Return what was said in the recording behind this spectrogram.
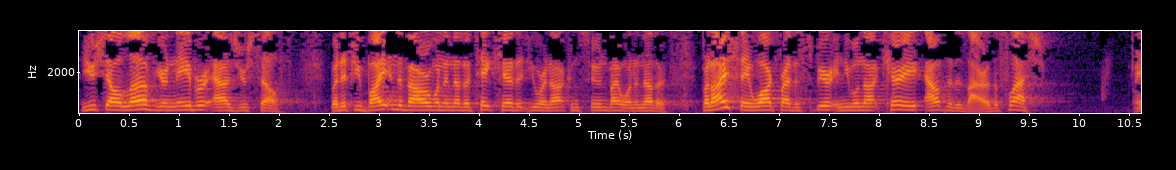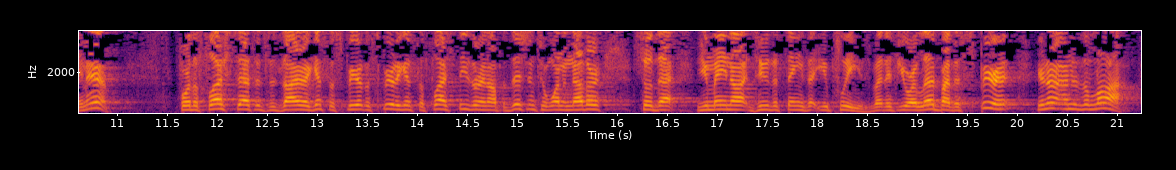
you shall love your neighbor as yourself. But if you bite and devour one another, take care that you are not consumed by one another. But I say, walk by the Spirit, and you will not carry out the desire of the flesh. Amen. For the flesh sets its desire against the Spirit, the Spirit against the flesh. These are in opposition to one another, so that you may not do the things that you please. But if you are led by the Spirit, you're not under the law.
